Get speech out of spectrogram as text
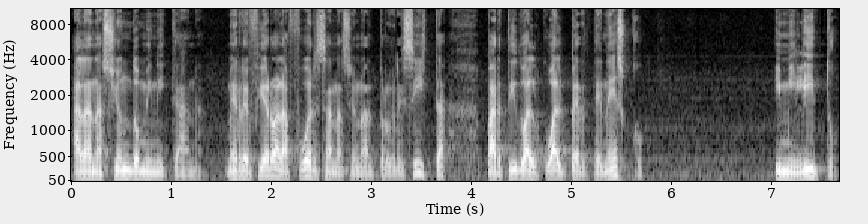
a la nación dominicana. Me refiero a la Fuerza Nacional Progresista, partido al cual pertenezco y milito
